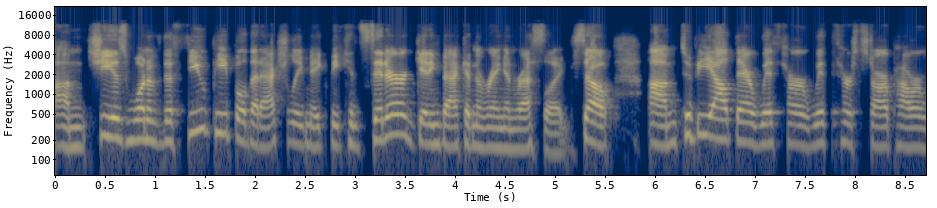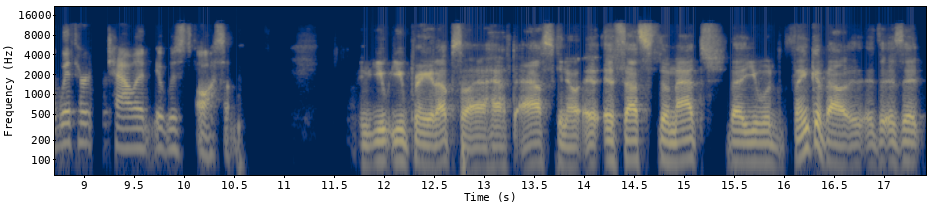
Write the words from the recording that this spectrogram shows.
Um, she is one of the few people that actually make me consider getting back in the ring and wrestling. So um, to be out there with her, with her star power, with her talent, it was awesome you you bring it up, so I have to ask. You know, if that's the match that you would think about, is it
